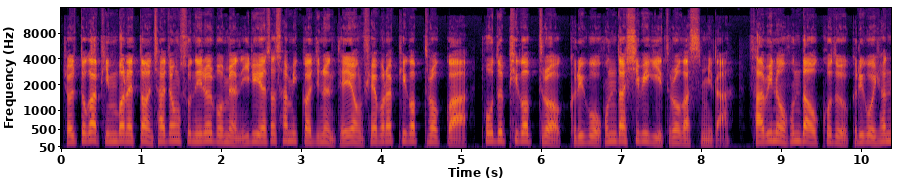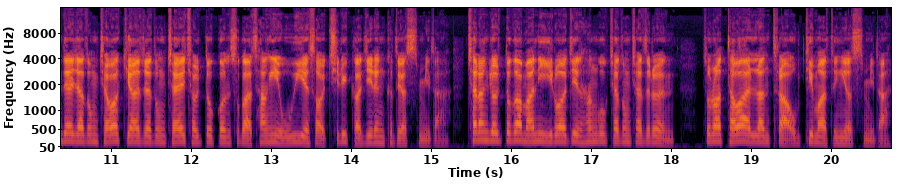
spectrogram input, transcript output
절도가 빈번했던 차종 순위를 보면 1위에서 3위까지는 대형 쉐보레 픽업 트럭과 포드 픽업 트럭 그리고 혼다 시빅이 들어갔습니다. 4위는 혼다 어코드 그리고 현대자동차와 기아자동차의 절도 건수가 상위 5위에서 7위까지 랭크되었습니다. 차량 절도가 많이 이루어진 한국 자동차들은 소나타와 엘란트라, 옵티마 등이었습니다.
